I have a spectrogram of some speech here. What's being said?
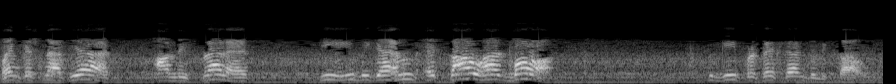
When Krishna appeared on this planet, he became a cowherd boy to give protection to the cows.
